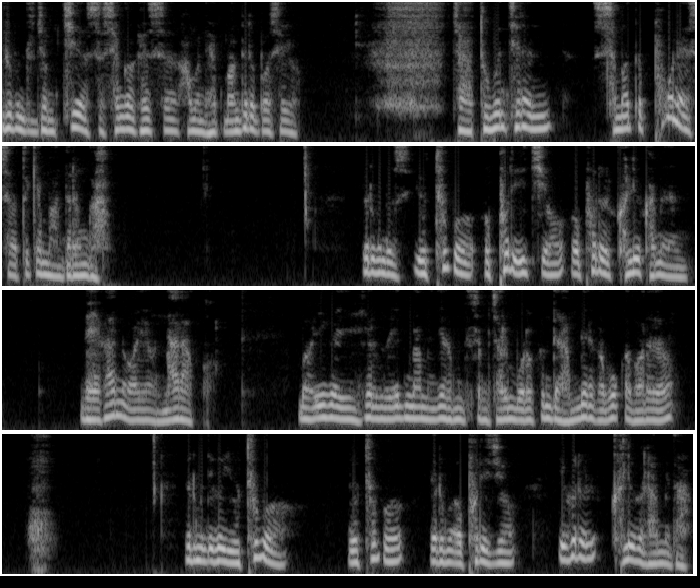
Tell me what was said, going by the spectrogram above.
여러분들 좀 지어서 생각해서 한번 만들어 보세요. 자, 두 번째는 스마트폰에서 어떻게 만드는가. 여러분들 유튜브 어플이 있지요. 어플을 클릭하면 내가 나와요. 나라고. 뭐 이거 여러분들 일어나면 여러분들 좀 잘 모를 건데 한번 내려가 볼까 말아요. 여러분 이거 유튜브 유튜브 여러분 어플이죠. 이거를 클릭을 합니다.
